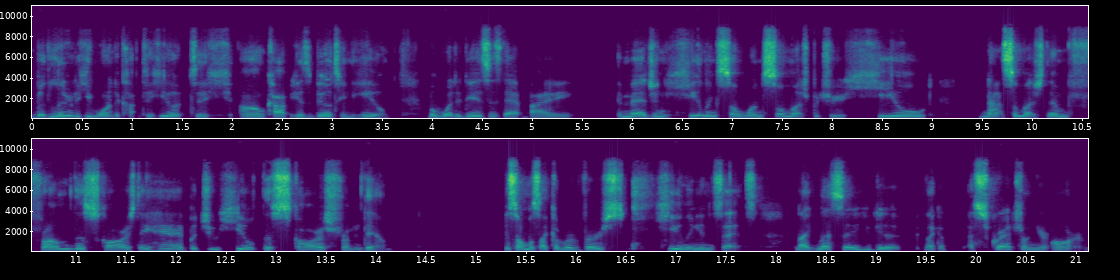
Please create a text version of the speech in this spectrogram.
but literally he wanted to, co- to heal to um, copy his ability and heal. But what it is is that by imagine healing someone so much, but you're healed not so much them from the scars they had, but you healed the scars from them. It's almost like a reverse healing in a sense. Like let's say you get a like a, a scratch on your arm,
